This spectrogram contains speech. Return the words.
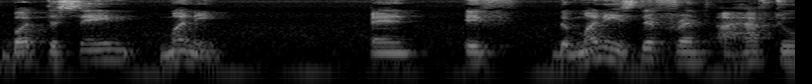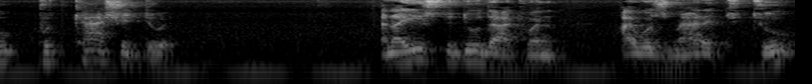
but the same money. And if the money is different, I have to put cash into it. And I used to do that when I was married to two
